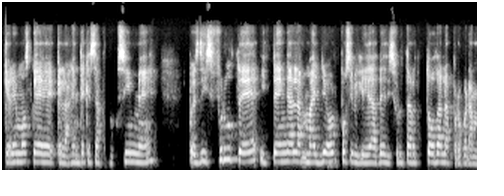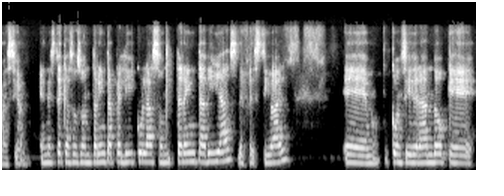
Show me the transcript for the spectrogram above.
Queremos que, que, la gente que se aproxime pues disfrute y tenga la mayor posibilidad de disfrutar toda la programación. En este caso son 30 películas, son 30 días de festival, eh, considerando que,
